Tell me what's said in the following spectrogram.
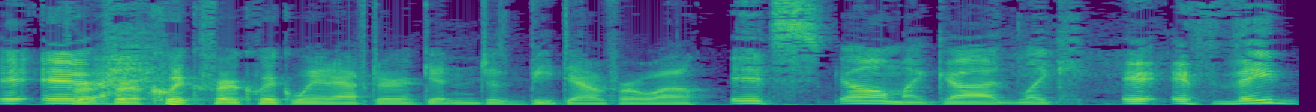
it, it, for, for a quick for a quick win after getting just beat down for a while. it's oh my god like if they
